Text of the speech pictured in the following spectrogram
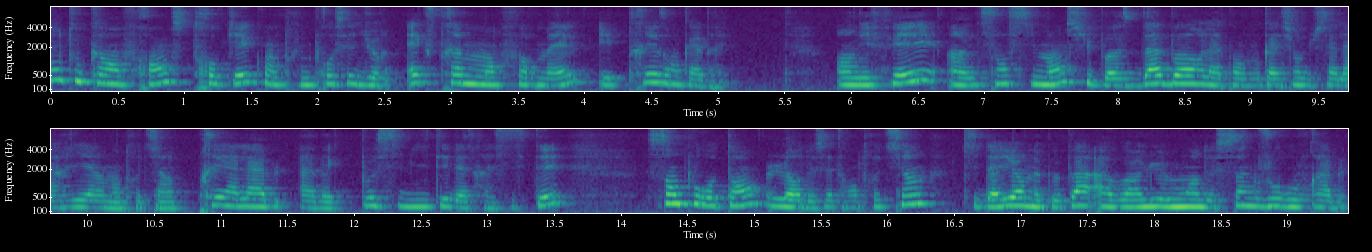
en tout cas en France troqués contre une procédure extrêmement formelle et très encadrée. En effet, un licenciement suppose d'abord la convocation du salarié à un entretien préalable avec possibilité d'être assisté, sans pour autant, lors de cet entretien, qui d'ailleurs ne peut pas avoir lieu moins de 5 jours ouvrables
